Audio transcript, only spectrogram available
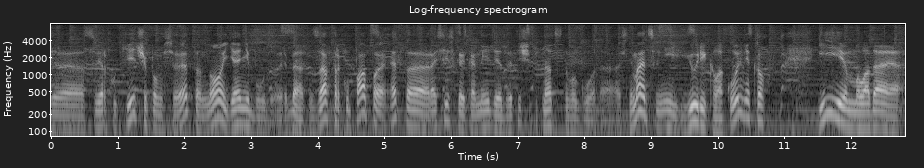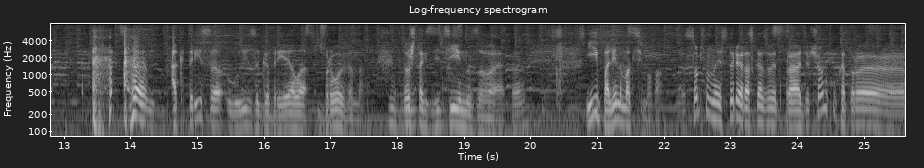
э, сверху кетчупом все это, но я не буду. Ребята, «Завтрак у папы» — это российская комедия 2015 года. Снимается в ней Юрий Колокольников и молодая актриса Луиза Габриэла Бровина. Угу. Тоже так детей называют, а? И Полина Максимова. Собственно, история рассказывает про девчонку, которая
